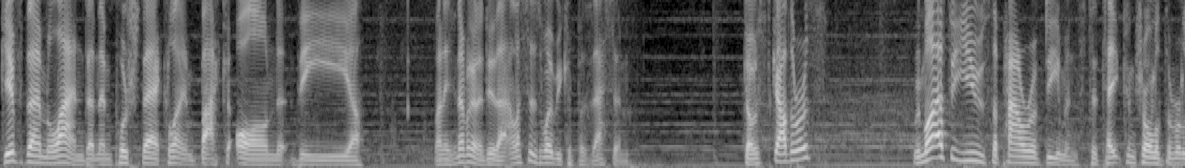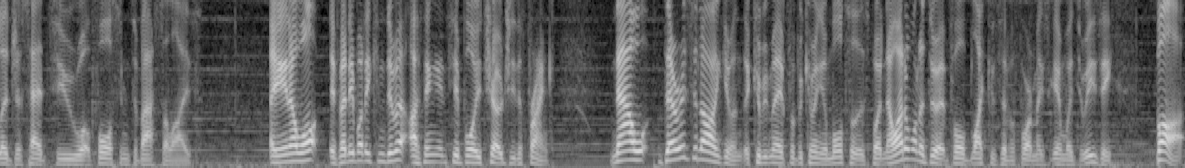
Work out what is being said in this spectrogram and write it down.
give them land and then push their claim back on the... Uh, man, he's never going to do that unless there's a way we could possess him. Ghost Gatherers? We might have to use the power of demons to take control of the religious head to force him to vassalize. And you know what? If anybody can do it, I think it's your boy Choji the Frank. Now, there is an argument that could be made for becoming immortal at this point. Now, I don't want to do it for, like I said before, it makes the game way too easy. But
